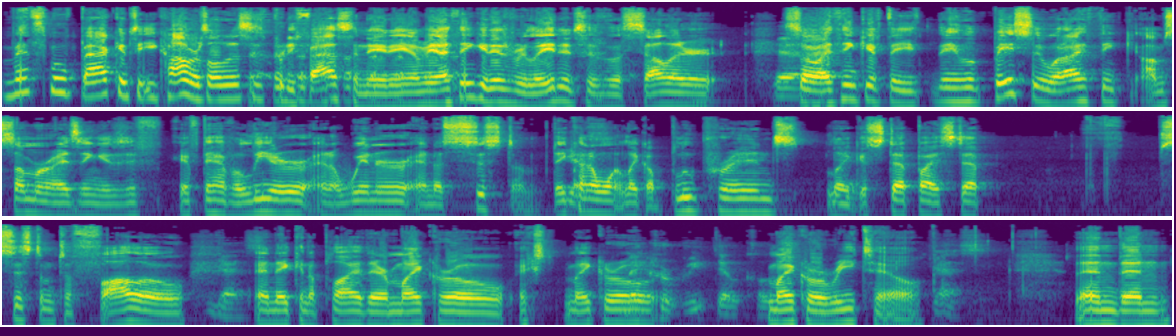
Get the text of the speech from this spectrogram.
let's move back into e-commerce. All this is pretty fascinating. I mean, I think it is related to the seller. Yeah. So I think if they they basically what I think I'm summarizing is if if they have a leader and a winner and a system, they yes. kind of want like a blueprint, like yes. a step by step system to follow, yes. and they can apply their micro micro micro retail micro retail. Yes. Then then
